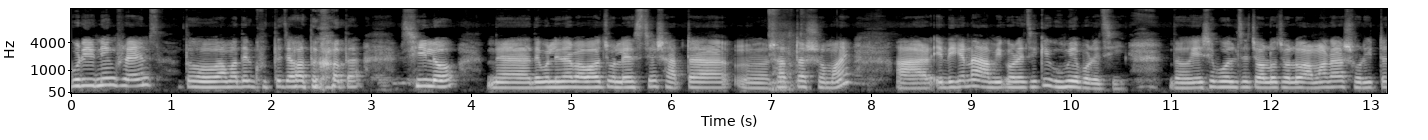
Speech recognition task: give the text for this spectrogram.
Good evening friends তো আমাদের ঘুরতে যাওয়া তো কথা ছিল। দেবলীনার বাবাও চলে এসছে সাতটা সাতটার সময়। আর এদিকে না আমি করেছি কি ঘুমিয়ে পড়েছি। তো এসে বলছে, চলো চলো, আমার আর শরীরটা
